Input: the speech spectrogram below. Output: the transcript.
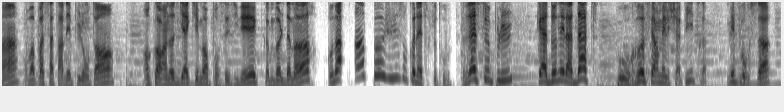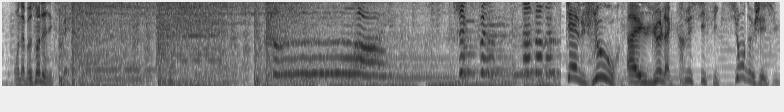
Hein on va pas s'attarder plus longtemps. Encore un autre gars qui est mort pour ses idées, comme Voldemort, qu'on a un peu jugé sans connaître, je trouve. Reste plus qu'à donner la date pour refermer le chapitre, mais pour ça, on a besoin des experts. Quel jour a eu lieu la crucifixion de Jésus?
